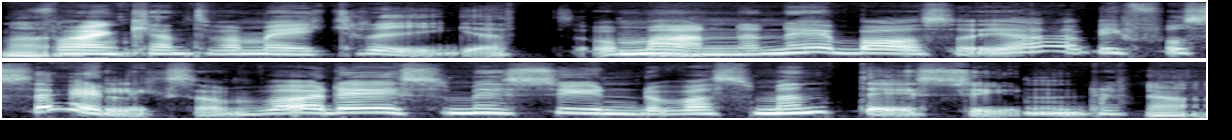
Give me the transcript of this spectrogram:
Nej. för han kan inte vara med i kriget. Och mannen är bara så, ja vi får se liksom, vad det är som är synd och vad som inte är synd. Ja.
